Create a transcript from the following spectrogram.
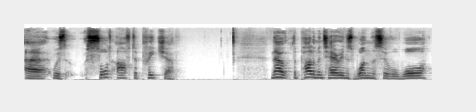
uh, was sought after preacher. Now, the parliamentarians won the Civil War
